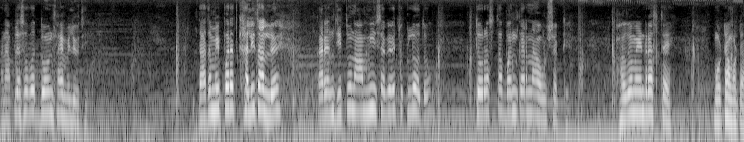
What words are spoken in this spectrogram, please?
आणि आपल्यासोबत दोन फॅमिली होती. तर आता मी परत खाली चाललो आहे कारण जिथून आम्ही सगळे चुकलो होतो तो रस्ता बंद करणं आवश्यक आहे. हा जो मेन रस्ता आहे मोठा मोठा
